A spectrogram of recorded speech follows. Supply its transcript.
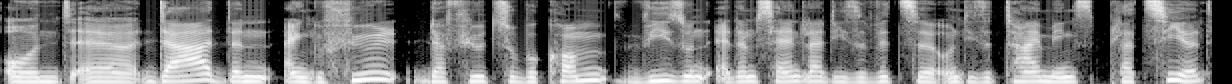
Und äh, da dann ein Gefühl dafür zu bekommen, wie so ein Adam Sandler diese Witze und diese Timings platziert,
